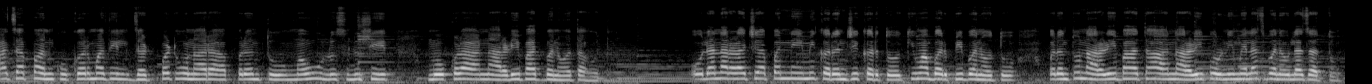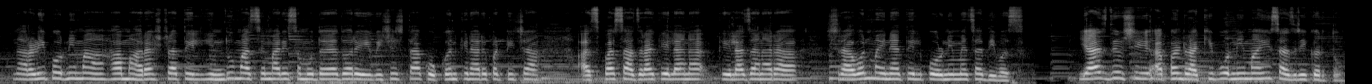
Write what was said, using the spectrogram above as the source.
आज आपण कुकरमधील झटपट होणारा परंतु मऊ लुसलुशीत मोकळा नारळी भात बनवत आहोत. ओल्या नारळाची आपण नेहमी करंजी करतो किंवा बर्फी बनवतो परंतु नारळी भात हा नारळी पौर्णिमेलाच बनवला जातो. नारळी पौर्णिमा हा महाराष्ट्रातील हिंदू मासेमारी समुदायाद्वारे विशेषतः कोकण किनारपट्टीच्या आसपास साजरा केला ना केला जाणारा श्रावण महिन्यातील पौर्णिमेचा दिवस. याच दिवशी आपण राखी पौर्णिमाही साजरी करतो.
